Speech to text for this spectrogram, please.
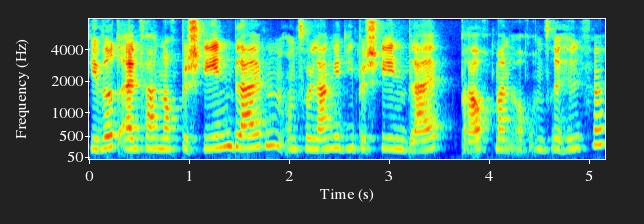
die wird einfach noch bestehen bleiben und solange die bestehen bleibt, braucht man auch unsere Hilfe.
